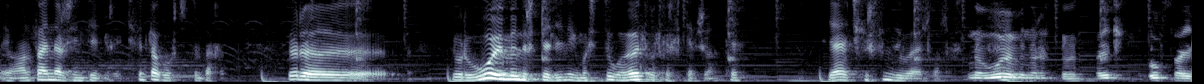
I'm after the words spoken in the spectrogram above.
онлайнаар шинтэй технологи хөгжсөн байхад. Тэгэхээр зүгээр өвөө эмээ нэртэй л энийг маш зөв ойлгох хэрэгтэй юм шиг байна тий. Яаж хэрхэн зөв ойлгох гэсэн. Нөө өвөө эмээ нараас тэгээд соёл өв соёл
